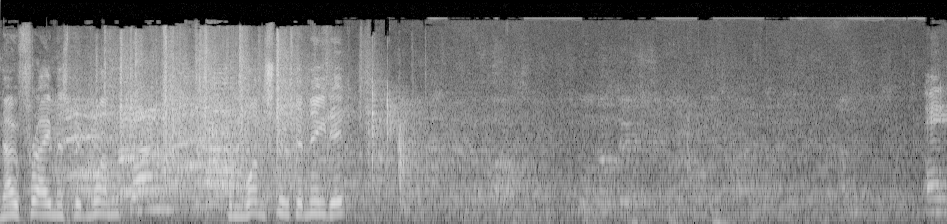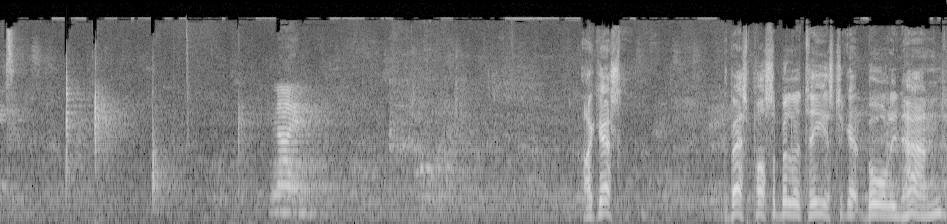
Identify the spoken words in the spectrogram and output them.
No frame has been won from one snooker needed. Eight. Nine. I guess the best possibility is to get ball in hand.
